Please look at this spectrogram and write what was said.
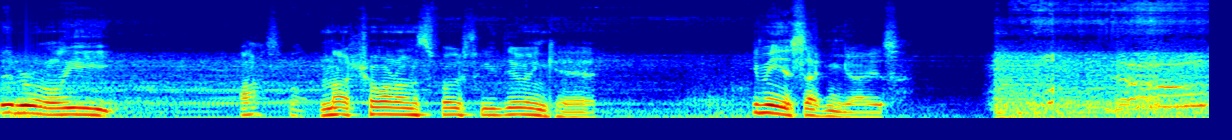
literally possible. I'm not sure what I'm supposed to be doing here. Give me a second, guys. No!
